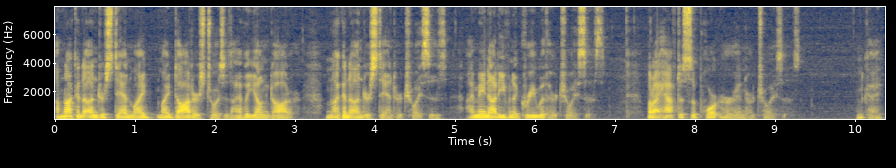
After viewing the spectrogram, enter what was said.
I'm not going to understand my, my daughter's choices. I have a young daughter. I'm not going to understand her choices. I may not even agree with her choices, but I have to support her in her choices. Okay?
